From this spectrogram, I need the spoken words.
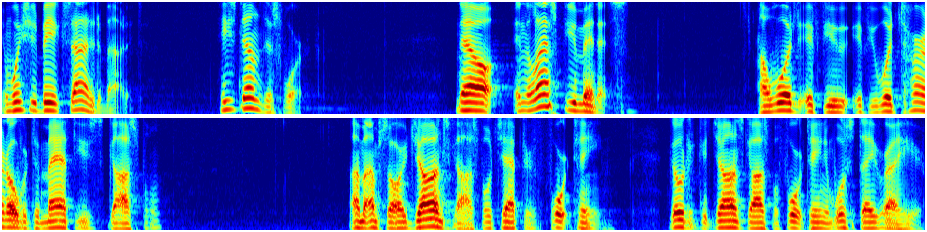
And we should be excited about it. He's done this work. Now, in the last few minutes, I would, if you if you would turn over to Matthew's gospel. I'm, I'm sorry, John's gospel, chapter 14. Go to John's gospel 14, and we'll stay right here.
